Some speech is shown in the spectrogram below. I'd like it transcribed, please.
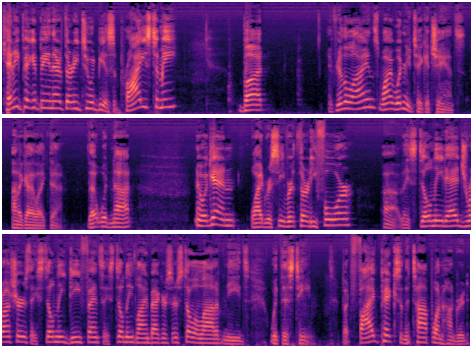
Kenny Pickett being there at 32 would be a surprise to me. But if you're the Lions, why wouldn't you take a chance on a guy like that? That would not. Now, again, wide receiver at 34. Uh, they still need edge rushers. They still need defense. They still need linebackers. There's still a lot of needs with this team. But five picks in the top 100,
